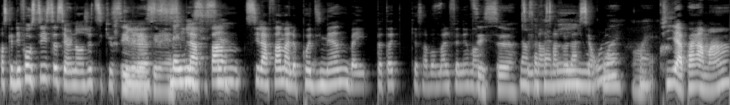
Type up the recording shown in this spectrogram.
Parce que des fois aussi, ça, c'est un enjeu de sécurité, C'est vrai, là. c'est vrai. Si Ben oui, la ça. femme, si la femme, elle a pas d'hymen, ben, peut-être que ça va mal finir dans, C'est ça. Dans C'est sa dans sa famille. relation, ou- là. Ouais, Ouais. ouais. Puis apparemment,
